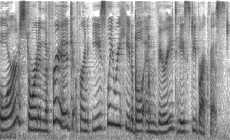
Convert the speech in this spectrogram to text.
Or store it in the fridge for an easily reheatable and very tasty breakfast.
